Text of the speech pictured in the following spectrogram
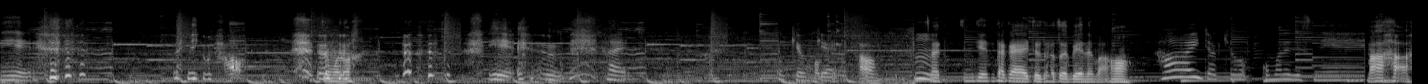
ええ。何も。好，怎么了ええ。うん。はい。？OK，ー。好，うん那今天大概就到这边了吧？哈，はい、じゃあ今日はここまでですね。妈哈，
